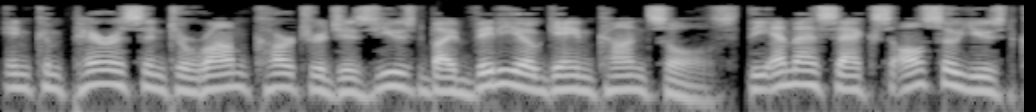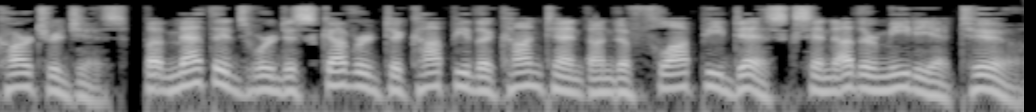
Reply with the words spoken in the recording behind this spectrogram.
in comparison to ROM cartridges used by video game consoles the MSX also used cartridges, but methods were discovered to copy the content onto floppy disks and other media too.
